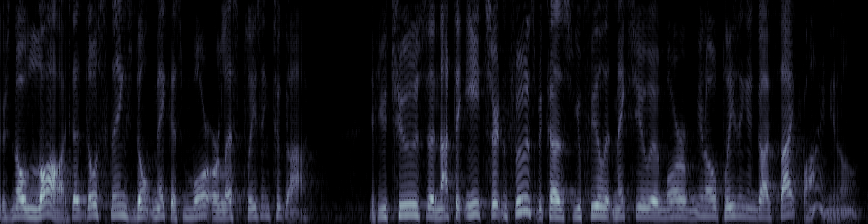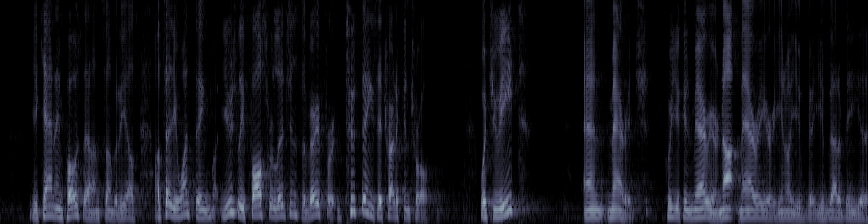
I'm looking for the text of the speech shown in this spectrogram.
there's no law. Those things don't make us more or less pleasing to God. If you choose uh, not to eat certain foods because you feel it makes you uh, more you know, pleasing in God's sight, fine. You, know. you can't impose that on somebody else. I'll tell you one thing, usually false religions, the very first, two things they try to control. What you eat and marriage, who you can marry or not marry, or you know, you've, got, you've got to be uh,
